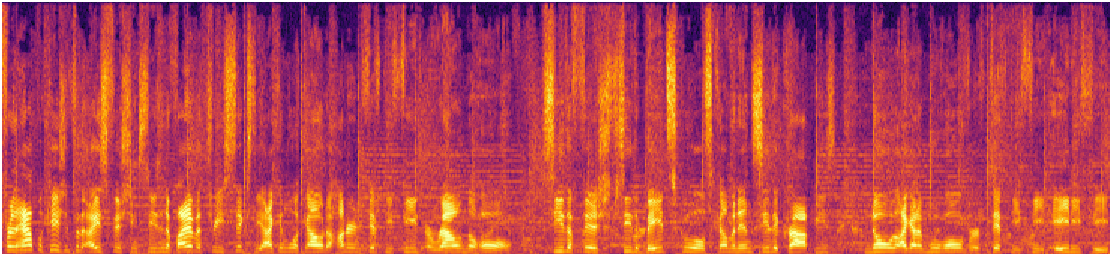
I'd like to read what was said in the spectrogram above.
for the application for the ice fishing season, if I have a 360, I can look out 150 feet around the hole, see the fish, see the bait schools coming in, see the crappies, know I gotta move over 50 feet, 80 feet.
